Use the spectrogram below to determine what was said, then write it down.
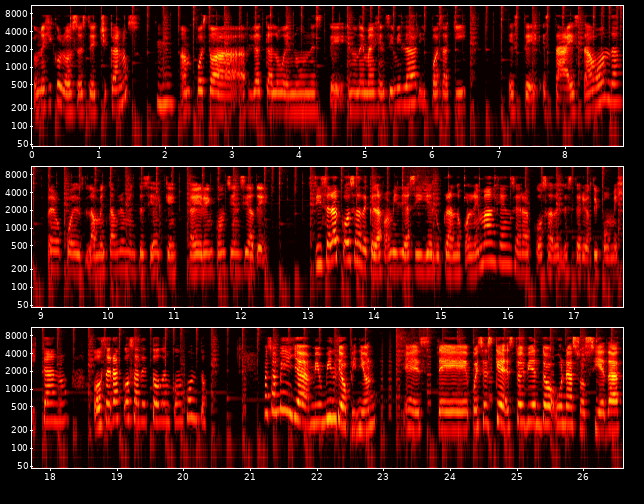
con México, los este chicanos. Han puesto a Frida Kahlo en un este en una imagen similar y pues aquí este está esta onda, pero pues lamentablemente sí hay que caer en conciencia de si será cosa de que la familia sigue lucrando con la imagen, será cosa del estereotipo mexicano o será cosa de todo en conjunto. Pues a mí ya, mi humilde opinión, este, pues es que estoy viendo una sociedad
